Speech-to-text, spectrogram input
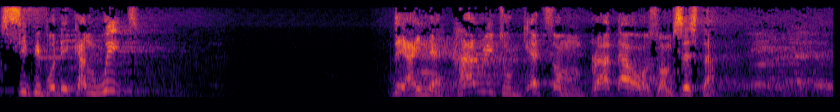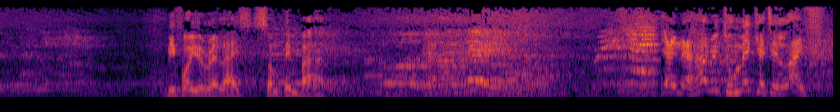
See people, they can't wait. They are in a hurry to get some brother or some sister. Before you realize something bad. They are in a hurry to make it in life.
